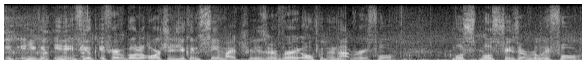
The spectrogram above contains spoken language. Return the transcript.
you, and you can if you if you ever go to orchards, you can see my trees are very open. They're not very full. Most most trees are really full,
